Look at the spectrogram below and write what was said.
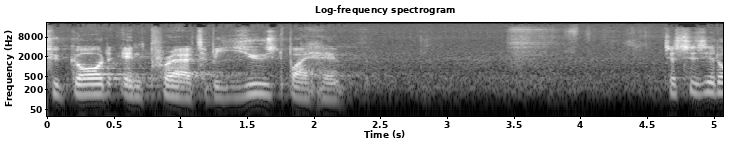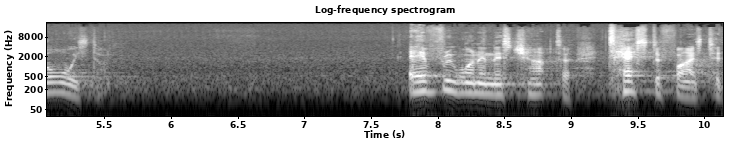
to God in prayer to be used by Him, just as He'd always done. Everyone in this chapter testifies to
